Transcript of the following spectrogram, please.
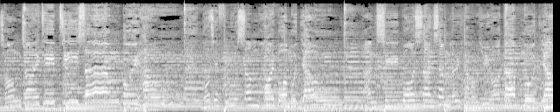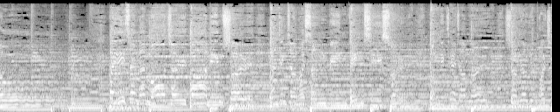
藏在贴纸相背后，我这苦心开过没有？但试过散心旅游，如何答没有？闭上眼，我最挂念谁？眼睛张开，身边竟是谁？感激车站里尚有月台，曾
